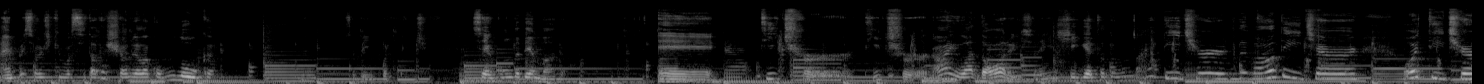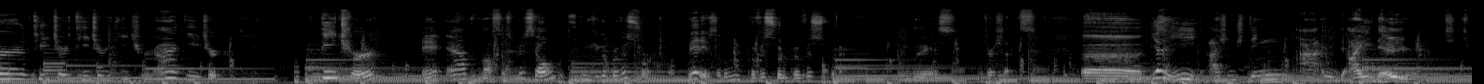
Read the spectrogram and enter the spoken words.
a impressão de que você está deixando ela como louca. Isso é bem importante. Segunda demanda. É, teacher, teacher. Ai, eu adoro isso, né? A gente chega todo mundo, ai, teacher, tudo bom, teacher? Oi, teacher, teacher, teacher, teacher. Ai, teacher. Teacher é, é a nossa expressão, significa professor. Beleza, todo mundo professor professora. Inglês, intersex. Uh, e aí a gente tem a, a ideia de que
